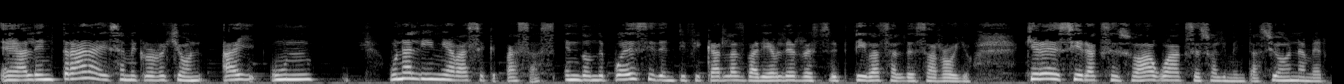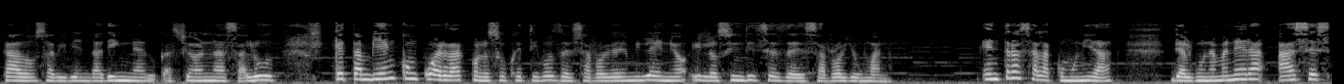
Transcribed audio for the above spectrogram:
eh, al entrar a esa microregión hay un, una línea base que pasas en donde puedes identificar las variables restrictivas al desarrollo. Quiere decir acceso a agua, acceso a alimentación, a mercados, a vivienda digna, educación, a salud, que también concuerda con los objetivos de desarrollo de milenio y los índices de desarrollo humano. Entras a la comunidad, de alguna manera haces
